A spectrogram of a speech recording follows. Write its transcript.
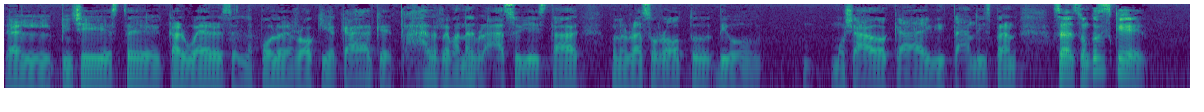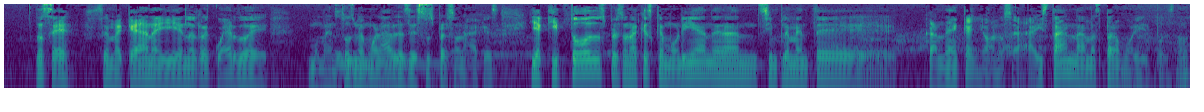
El pinche este Carl Weathers, el Apolo de Rocky acá, que tra, le rebana el brazo y ahí está con el brazo roto, digo, mochado acá y gritando y disparando. O sea, son cosas que, no sé, se me quedan ahí en el recuerdo de momentos memorables de esos personajes. Y aquí todos los personajes que morían eran simplemente carne de cañón, o sea, ahí están nada más para morir, pues, ¿no?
